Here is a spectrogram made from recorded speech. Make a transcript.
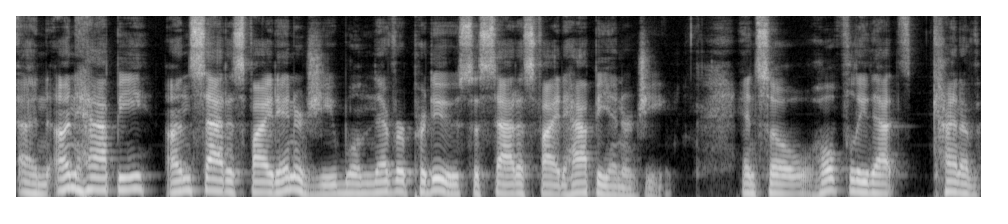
an unhappy, unsatisfied energy will never produce a satisfied, happy energy. And so hopefully that's kind of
